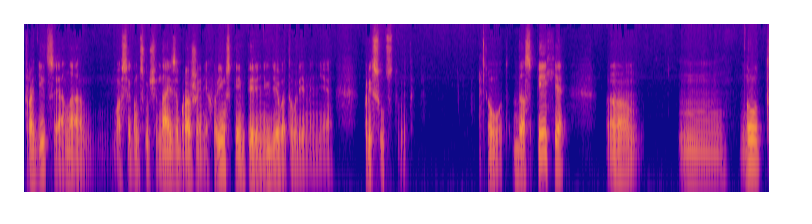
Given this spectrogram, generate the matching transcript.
традиция. Она, во всяком случае, на изображениях в Римской империи нигде в это время не присутствует. Вот. Доспехи. Э, ну вот,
